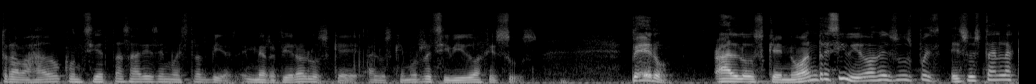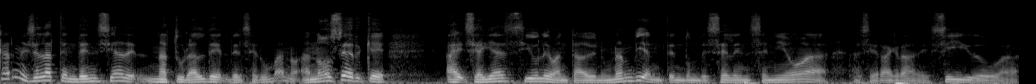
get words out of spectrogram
trabajado con ciertas áreas en nuestras vidas. Me refiero a los que, a los que hemos recibido a Jesús. Pero a los que no han recibido a Jesús, pues eso está en la carne, esa es la tendencia natural del ser humano, a no ser que se haya sido levantado en un ambiente en donde se le enseñó a, ser agradecido,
